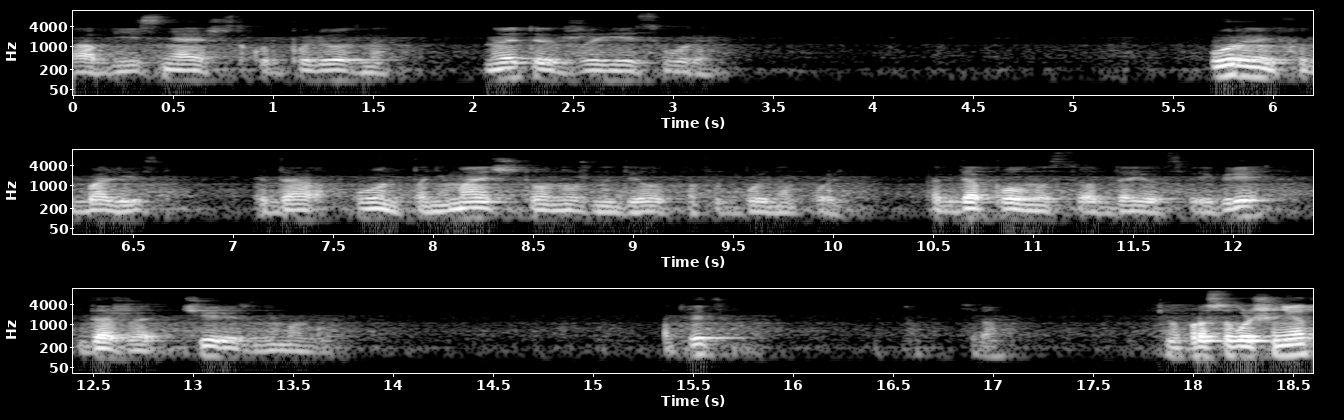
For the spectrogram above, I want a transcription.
объясняешь скрупулезно. Но это уже есть уровень. Уровень футболиста, когда он понимает, что нужно делать на футбольном поле. Когда полностью отдается игре, даже через не могу. Ответил? Спасибо. Вопросов больше нет?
